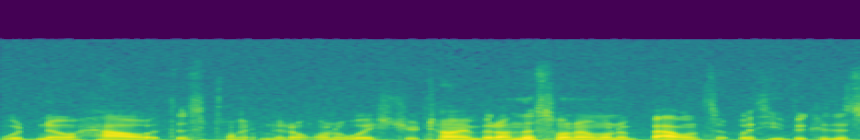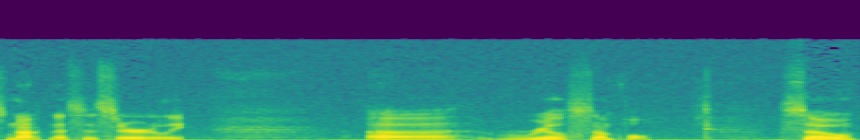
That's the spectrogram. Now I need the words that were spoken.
would know how at this point and I don't want to waste your time. But on this one I want to balance it with you because it's not necessarily uh, real simple. So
